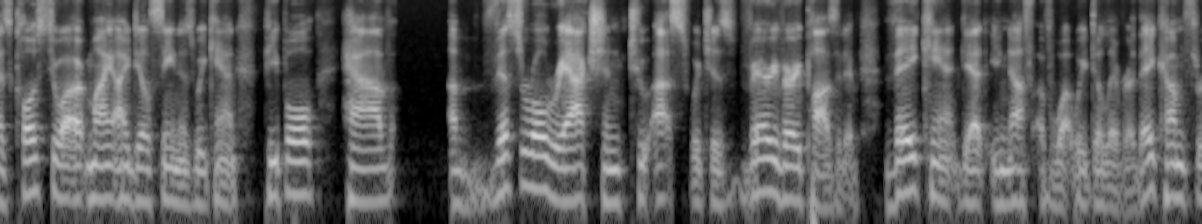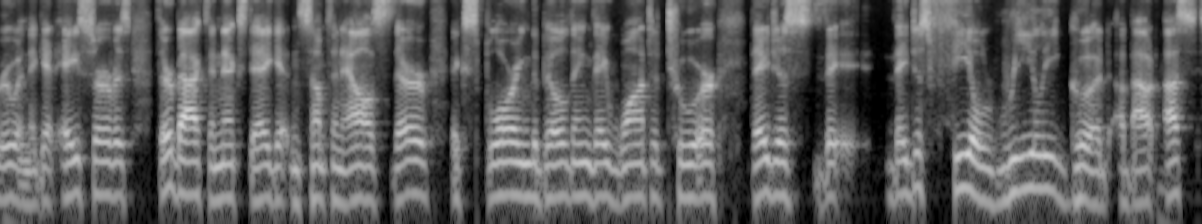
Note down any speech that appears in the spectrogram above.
as close to our, my ideal scene as we can, people have a visceral reaction to us, which is very, very positive. They can't get enough of what we deliver. They come through and they get a service. They're back the next day getting something else. They're exploring the building. They want a tour. They just, they, they just feel really good about us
